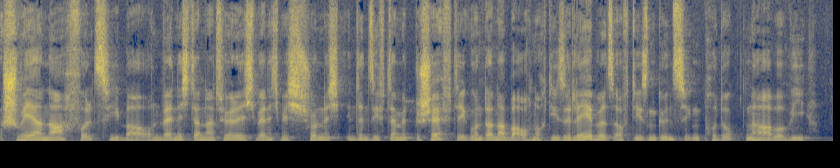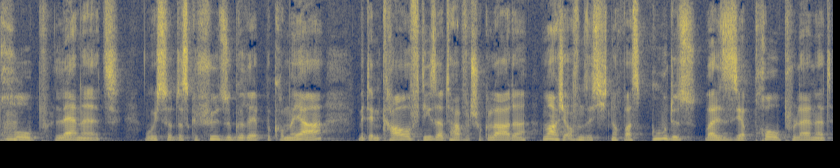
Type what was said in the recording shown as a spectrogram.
schwer nachvollziehbar. Und wenn ich dann natürlich, wenn ich mich schon nicht intensiv damit beschäftige und dann aber auch noch diese Labels auf diesen günstigen Produkten habe, wie Pro mhm. Planet, wo ich so das Gefühl suggeriert bekomme, ja, mit dem Kauf dieser Tafel Schokolade mache ich offensichtlich noch was Gutes, weil es ist ja pro Planet.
